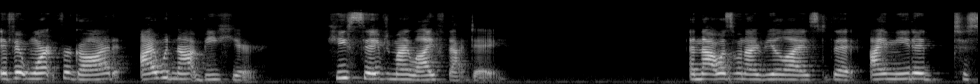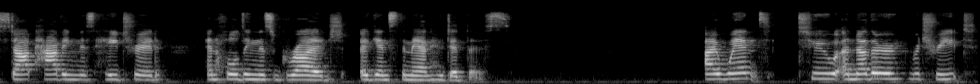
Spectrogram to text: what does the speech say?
If it weren't for God, I would not be here. He saved my life that day. And that was when I realized that I needed to stop having this hatred and holding this grudge against the man who did this. I went to another retreat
